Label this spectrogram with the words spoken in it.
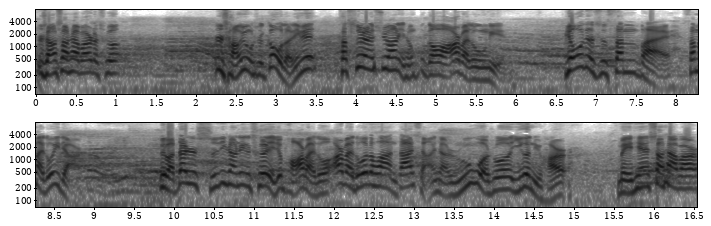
日常上下班的车，日常用是够的。因为它虽然续航里程不高啊，二百多公里，标的是三百三百多一点儿。对吧？但是实际上这个车也就跑二百多，二百多的话，大家想一想，如果说一个女孩每天上下班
